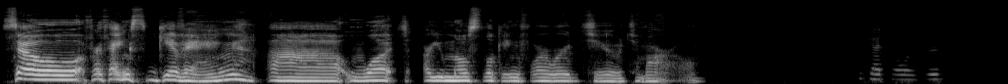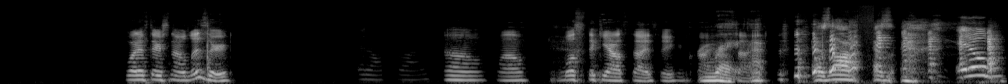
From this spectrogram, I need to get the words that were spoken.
So for Thanksgiving, uh, what are you most looking forward to tomorrow? to catch a lizard. What if there's no lizard? Then I'll cry. Oh, well, we'll stick you outside so you can cry Right. outside. As long as It'll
